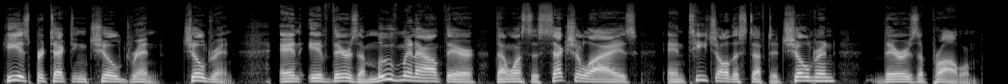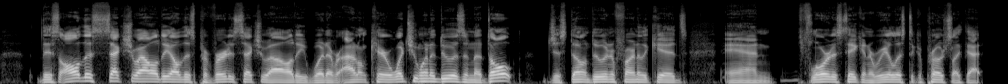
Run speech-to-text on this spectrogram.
He is protecting children. Children. And if there's a movement out there that wants to sexualize and teach all this stuff to children, there is a problem this all this sexuality, all this perverted sexuality, whatever. I don't care what you want to do as an adult. Just don't do it in front of the kids. And Florida's taking a realistic approach like that.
